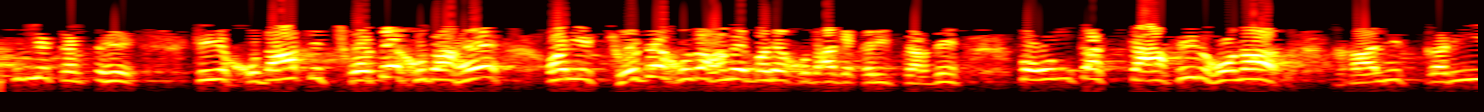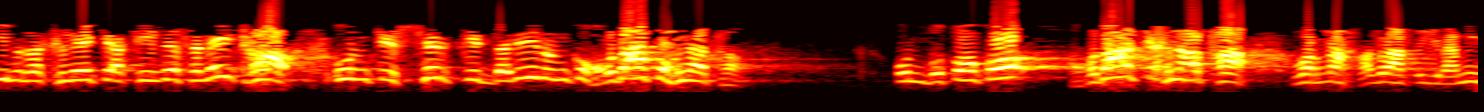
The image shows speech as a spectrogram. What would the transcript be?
اس لیے کرتے ہیں کہ یہ خدا کے چھوٹے خدا ہے اور یہ چھوٹے خدا ہمیں بڑے خدا کے قریب کر دیں۔ تو ان کا کافر ہونا خالی قریب رکھنے کے عقیدے سے نہیں تھا۔ ان کی صرف کی دلیل ان کو خدا کہنا تھا۔ ان بتوں کو خدا کہنا تھا، ورنہ حضرات گرامی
